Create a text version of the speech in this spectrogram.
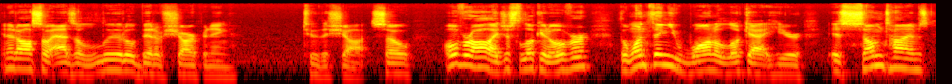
and it also adds a little bit of sharpening to the shot. So overall, I just look it over. The one thing you want to look at here is sometimes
